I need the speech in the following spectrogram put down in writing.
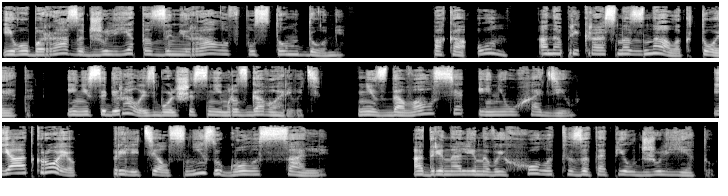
и оба раза Джульетта замирала в пустом доме. Пока он, она прекрасно знала, кто это, и не собиралась больше с ним разговаривать, не сдавался и не уходил. «Я открою!» Прилетел снизу голос Салли. Адреналиновый холод затопил Джульетту,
